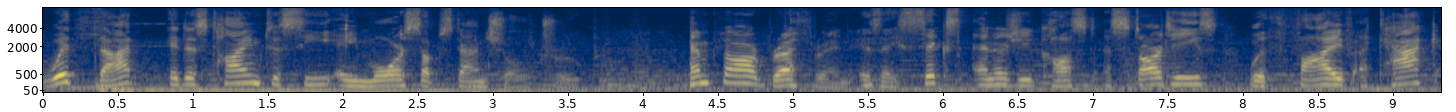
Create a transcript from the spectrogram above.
With that, it is time to see a more substantial troop. Templar Brethren is a 6 energy cost Astartes with 5 attack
